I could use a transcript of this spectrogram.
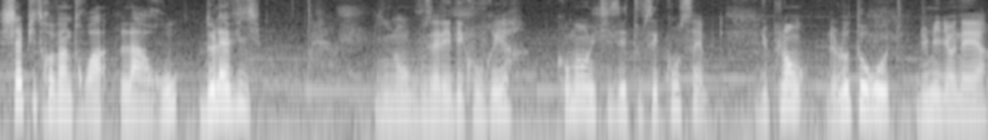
Chapitre 23, la roue de la vie. Donc vous allez découvrir comment utiliser tous ces concepts du plan de l'autoroute du millionnaire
